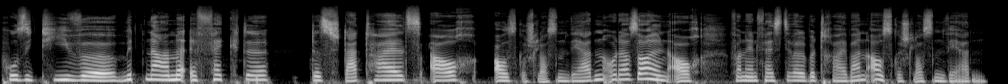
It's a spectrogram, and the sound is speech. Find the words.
positive Mitnahmeeffekte des Stadtteils auch ausgeschlossen werden oder sollen auch von den Festivalbetreibern ausgeschlossen werden.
